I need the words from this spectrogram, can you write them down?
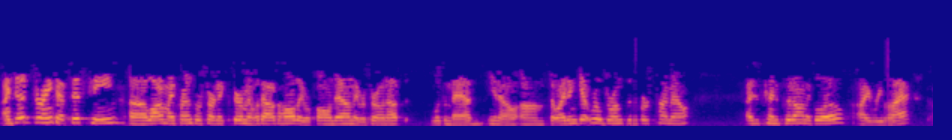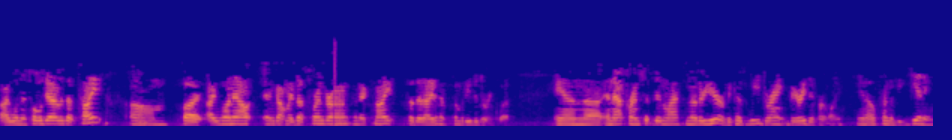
I did drink at 15. Uh, a lot of my friends were starting to experiment with alcohol. They were falling down, they were throwing up, looking bad, you know. Um so I didn't get real drunk the first time out. I just kind of put on a glow. I relaxed. I wouldn't have told you I was uptight. Um but I went out and got my best friend drunk the next night so that I'd have somebody to drink with. And uh and that friendship didn't last another year because we drank very differently, you know, from the beginning.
